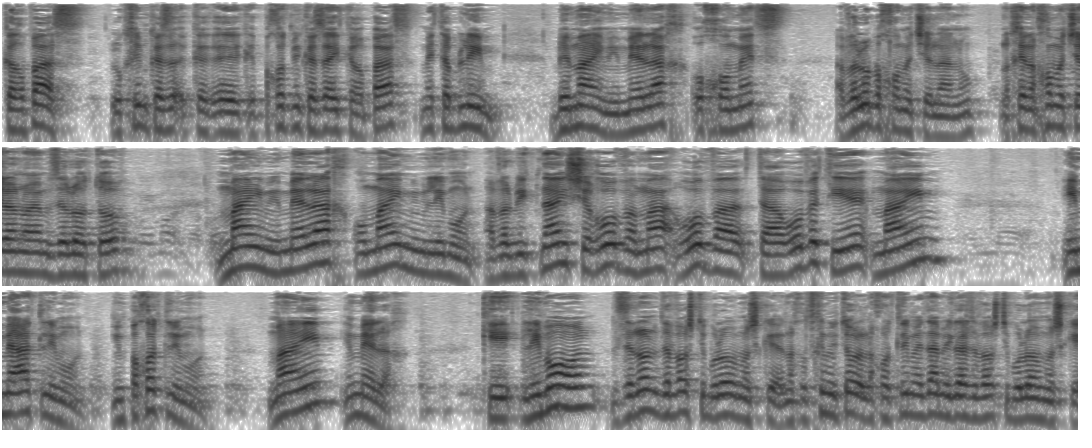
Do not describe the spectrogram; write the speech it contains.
כרפס, לוקחים כז- כ- פחות מכזית כרפס, מטבלים במים עם מלח או חומץ, אבל לא בחומץ שלנו, לכן החומץ שלנו היום זה לא טוב. מים עם מלח או מים עם לימון, אבל בתנאי שרוב רוב התערובת תהיה מים עם מעט לימון, עם פחות לימון. מים עם מלח. כי לימון זה לא דבר שטיבולו במשקה. אנחנו צריכים ליטול, אנחנו נוטלים ידיים בגלל דבר שטיבולו במשקה.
